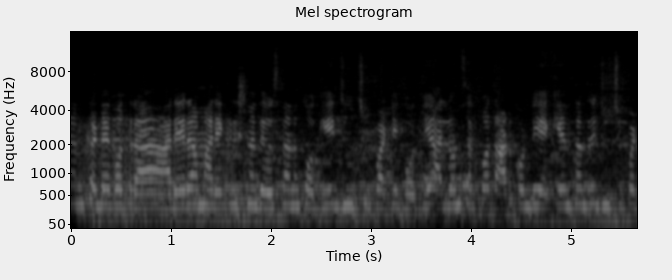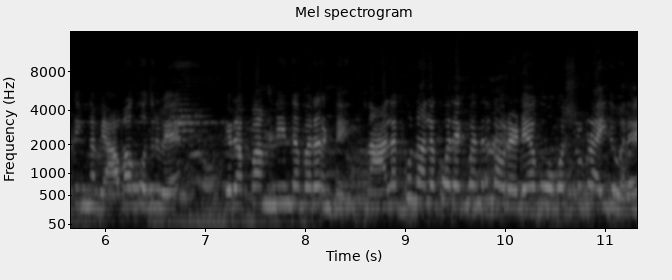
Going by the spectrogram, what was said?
ನನ್ನ ಕಡೆ ಹೋತ್ರ ಹರೇರಾಮ್ ಹರೇ ಕೃಷ್ಣ ದೇವಸ್ಥಾನಕ್ಕೆ ಹೋಗಿ ಜೂಚುಪಾಟಿಗೆ ಹೋಗಿ, ಅಲ್ಲೊಂದು ಸ್ವಲ್ಪ ಹೊತ್ತು ಆಡ್ಕೊಂಡು, ಯಾಕೆ ಅಂತಂದರೆ ಜೂಚುಪಾಟಿಗೆ ನಾವು ಯಾವಾಗ ಹೋದ್ರೂ ಇವರಪ್ಪ ಅಂಗಡಿಯಿಂದ ಬರೋ ಗಂಟೆ. ನಾಲ್ಕು, ನಾಲ್ಕೂವರೆಗೆ ಬಂದರೆ ನಾವು ರೆಡಿಯಾಗಿ ಹೋಗೋಷ್ಟ್ರುಗಡೆ ಐದುವರೆ.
